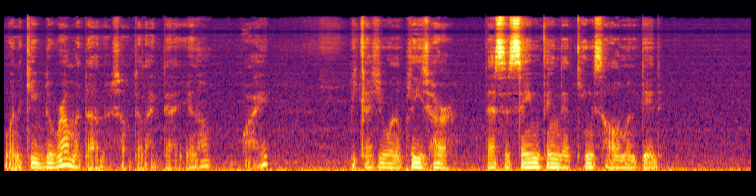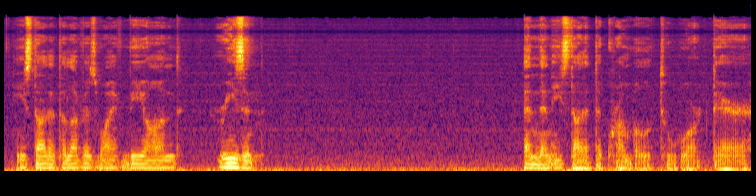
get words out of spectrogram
want to keep the Ramadan or something like that, you know? Why? Because you want to please her. That's the same thing that King Solomon did. He started to love his wife beyond reason. And then he started to crumble toward their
